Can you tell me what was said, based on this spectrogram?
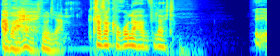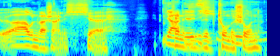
Aber äh, nun ja. Kannst auch Corona haben vielleicht. Ja, unwahrscheinlich. Ich äh, kenne die ich- Symptome schon.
